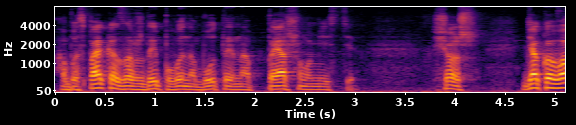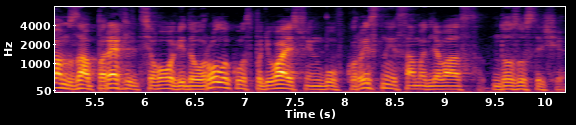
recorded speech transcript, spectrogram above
а безпека завжди повинна бути на першому місці. Що ж, дякую вам за перегляд цього відеоролику. Сподіваюсь, він був корисний саме для вас. До зустрічі!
